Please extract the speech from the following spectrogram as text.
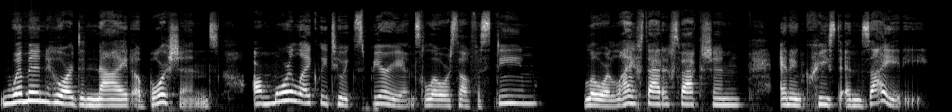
Women who are denied abortions are more likely to experience lower self esteem, lower life satisfaction, and increased anxiety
